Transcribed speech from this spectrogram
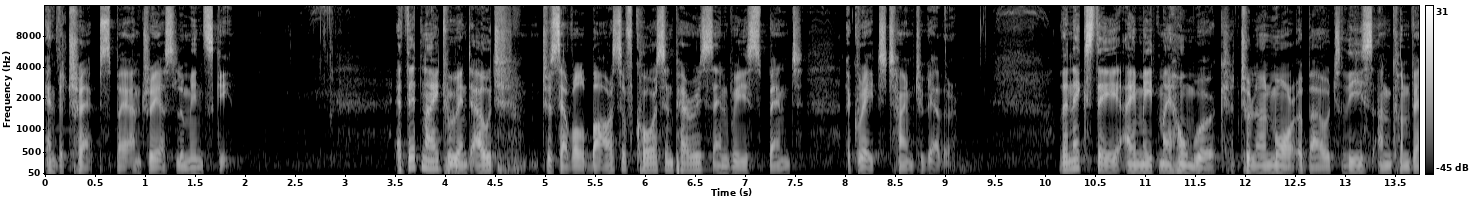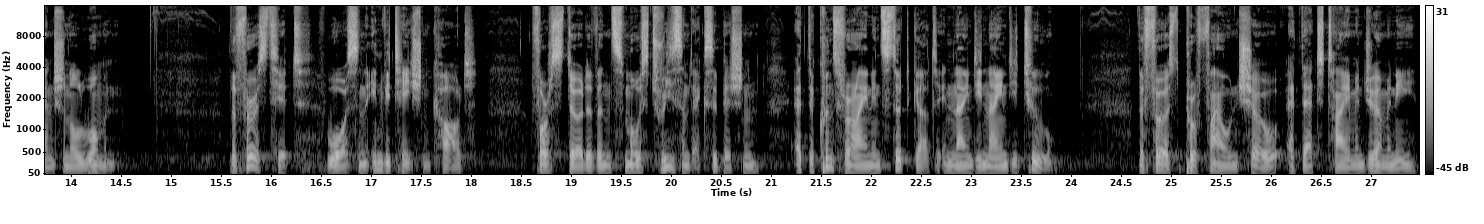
and the traps by Andreas Slominski. At that night, we went out to several bars, of course, in Paris, and we spent a great time together. The next day, I made my homework to learn more about this unconventional woman. The first hit was an invitation card for Sturtevant's most recent exhibition at the Kunstverein in Stuttgart in 1992, the first profound show at that time in Germany,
